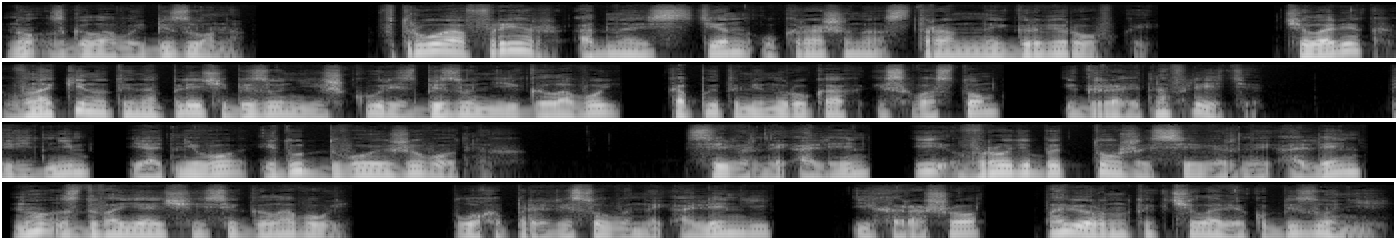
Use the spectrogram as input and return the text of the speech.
но с головой бизона. В Труа-Фрер одна из стен украшена странной гравировкой. Человек, в накинутой на плечи бизоньей шкуре с бизоньей головой, копытами на руках и с хвостом, играет на флейте. Перед ним и от него идут двое животных. Северный олень и вроде бы тоже северный олень, но с двоящейся головой, плохо прорисованной оленьей и хорошо повернутой к человеку бизоньей.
